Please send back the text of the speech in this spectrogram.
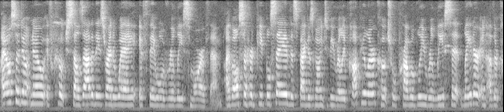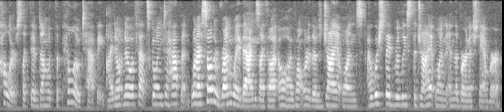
I also don't know if Coach sells out of these right away, if they will release more of them. I've also heard people say this bag is going to be really popular. Coach will probably release it later in other colors, like they've done with the Pillow Tabby. I don't know if that's going to happen. When I saw the runway bags, I thought, oh, I want one of those giant ones. I wish they'd release the giant one in the burnished amber.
